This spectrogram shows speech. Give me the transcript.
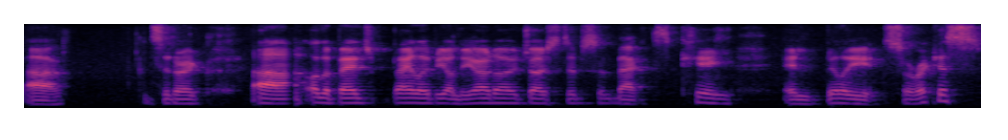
uh, considering. Uh, on the bench, Bailey Biondi-Odo, Joe Stimson, Max King, and Billy Tsikrikas.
